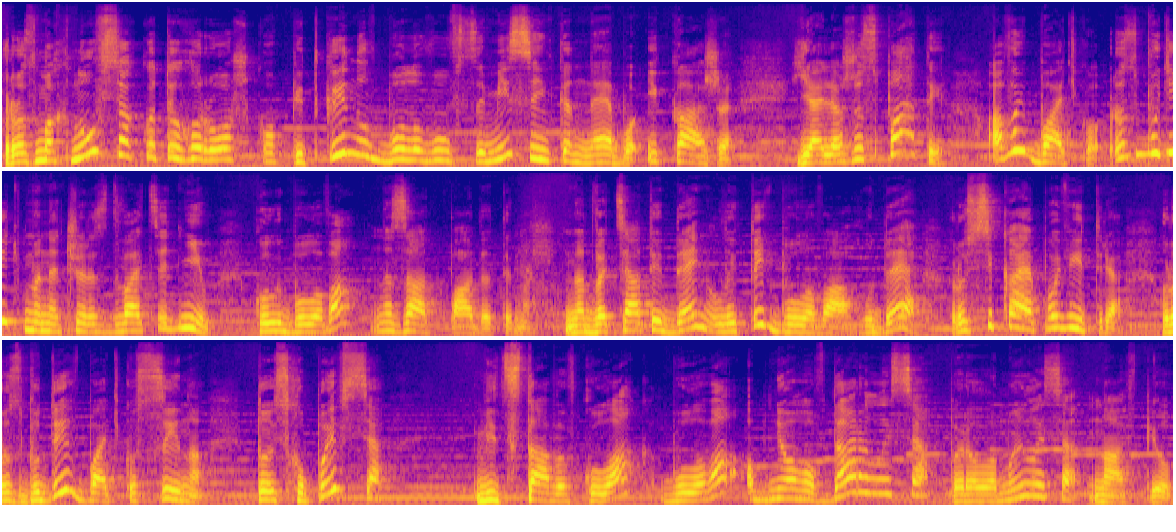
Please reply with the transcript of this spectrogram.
Розмахнувся Котигорошко, підкинув булаву в самісіньке небо і каже: Я ляжу спати, а ви, батько, розбудіть мене через 20 днів, коли булава назад падатиме. На 20-й день летить булава, гуде, розсікає повітря. Розбудив батько сина, той схопився, відставив кулак, булава об нього вдарилася, переламилася навпіл.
